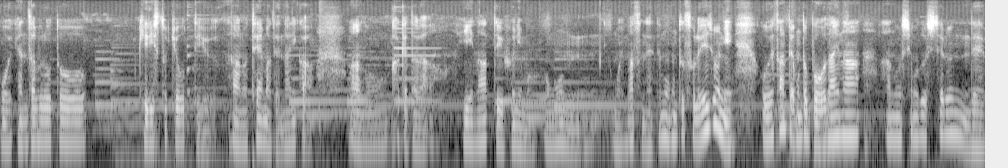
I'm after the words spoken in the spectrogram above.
大江健三郎とキリスト教っていうあのテーマで何かあの書けたらいいなっていうふうにも思う思いますね。でも本当それ以上に大江さんって本当膨大なあの仕事してるんで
